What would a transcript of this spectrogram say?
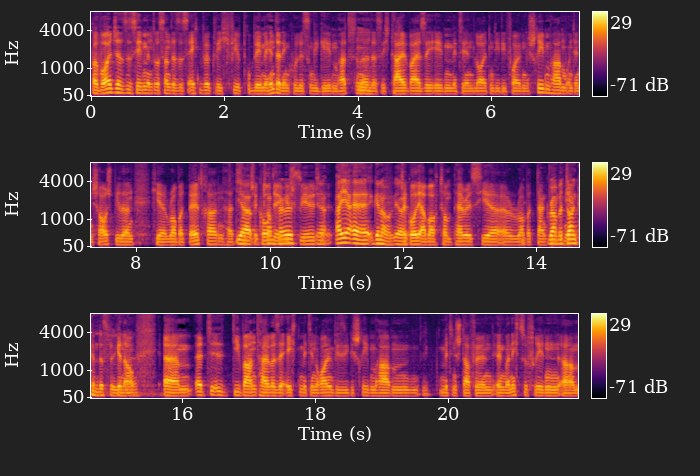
Bei Voyager ist es eben interessant, dass es echt wirklich viel Probleme hinter den Kulissen gegeben hat, Mhm. ne? dass sich teilweise eben mit den Leuten, die die Folgen geschrieben haben und den Schauspielern, hier Robert Beltran hat ja, Chakotay gespielt, Ja. Ah ja, äh, genau. Ja. Chakotay, aber auch Tom Paris hier, äh, Robert Duncan. Robert Duncan, deswegen, Genau. Ähm, äh, die waren teilweise echt mit den Rollen, wie sie geschrieben haben, mit den Staffeln irgendwann nicht zufrieden. Ähm,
